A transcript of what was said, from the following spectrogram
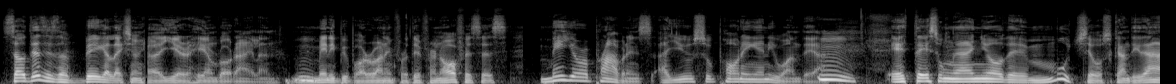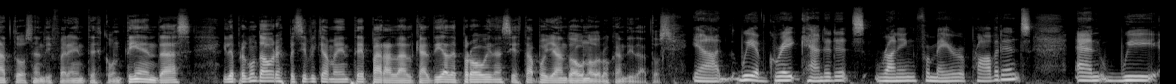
So this is a big election year here in Rhode Island. Mm. Many people are running for different offices. Mayor of Providence, are you supporting anyone there? Mm. Este es un año de muchos candidatos en diferentes contiendas y le pregunto ahora específicamente para la alcaldía de Providence si está apoyando a uno de los candidatos. Yeah, we have great candidates running for mayor of Providence and we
